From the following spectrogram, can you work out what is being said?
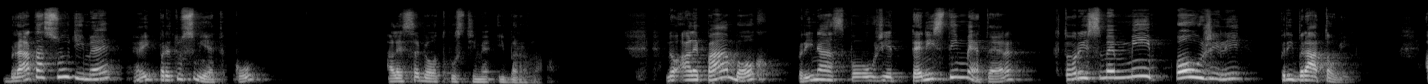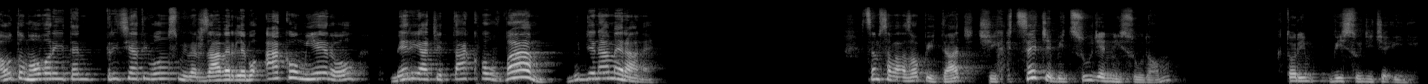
Brata súdime, hej, pre tú smietku, ale sebe odpustíme i brno. No ale pán Boh pri nás použije ten istý meter, ktorý sme my použili pri bratovi. A o tom hovorí ten 38. verš záver, lebo akou mierou meriate, takou vám bude namerané. Chcem sa vás opýtať, či chcete byť súdení súdom, ktorým vysúdite iných.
